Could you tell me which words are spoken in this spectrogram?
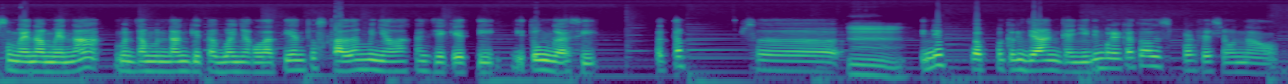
semena-mena mentang-mentang kita banyak latihan terus kalian menyalahkan JKT. Itu enggak sih. Tetap se Hmm, ini pekerjaan kan. Jadi mereka tuh harus profesional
